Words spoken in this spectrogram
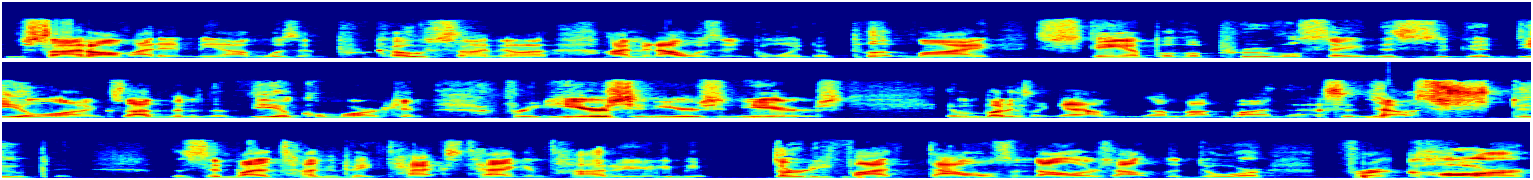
And sign off, I didn't mean I wasn't co-signing on it. I mean, I wasn't going to put my stamp of approval saying this is a good deal on it because I've been in the vehicle market for years and years and years. And my buddy's like, yeah, I'm, I'm not buying that. I said, no, it's stupid. They said, by the time you pay tax, tag, and title, you're going to be $35,000 out the door for a car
